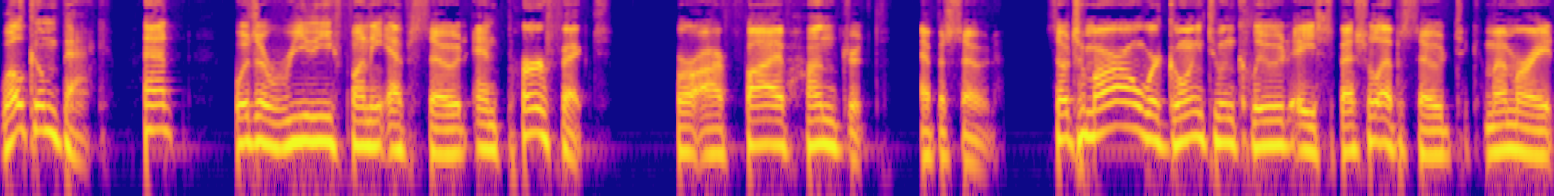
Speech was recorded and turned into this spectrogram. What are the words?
Welcome back. That was a really funny episode and perfect for our 500th episode. So, tomorrow we're going to include a special episode to commemorate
